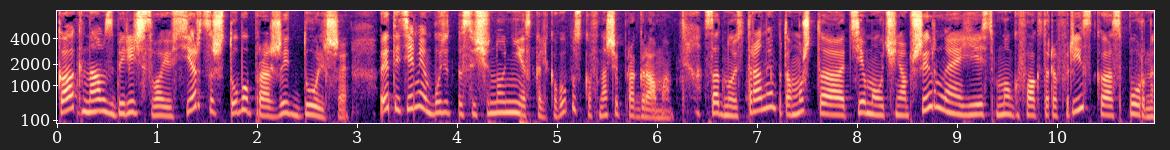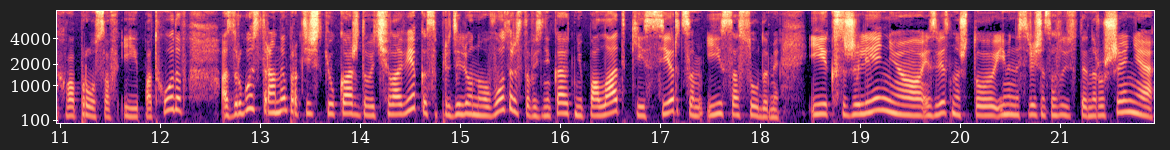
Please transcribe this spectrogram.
Как нам сберечь свое сердце, чтобы прожить дольше? Этой теме будет посвящено несколько выпусков нашей программы. С одной стороны, потому что тема очень обширная, есть много факторов риска, спорных вопросов и подходов, а с другой стороны, практически у каждого человека с определенного возраста возникают неполадки с сердцем и сосудами. И, к сожалению, известно, что именно сердечно-сосудистые нарушения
